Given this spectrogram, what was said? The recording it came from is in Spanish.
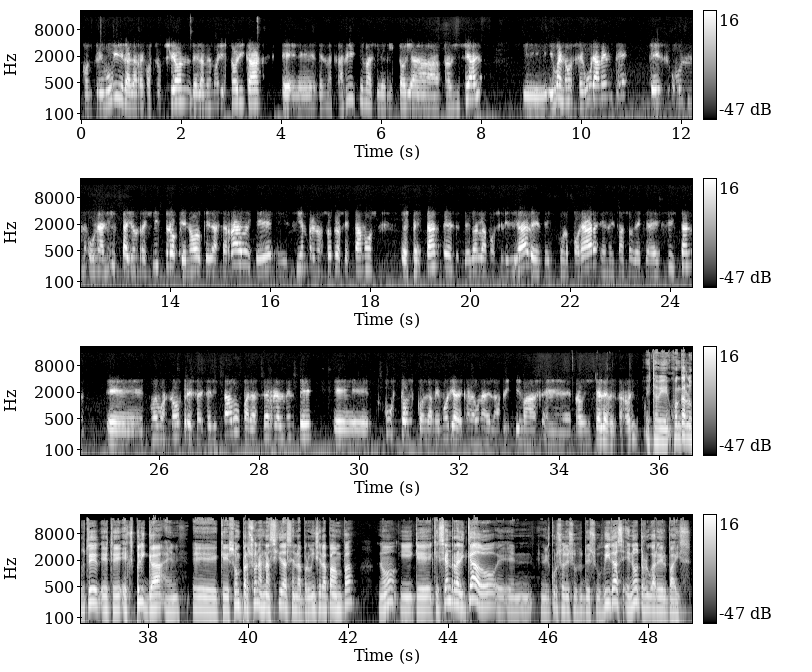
contribuir a la reconstrucción de la memoria histórica eh, de nuestras víctimas y de la historia provincial. Y, bueno, seguramente es una lista y un registro que no queda cerrado y que eh, siempre nosotros estamos expectantes de ver la posibilidad de incorporar en el caso de que existan eh, nuevos nombres a ese listado para ser realmente eh, justos con la memoria de cada una de las víctimas eh, provinciales del terrorismo. Está bien. Juan Carlos, usted este, explica en, eh, que son personas nacidas en la provincia de La Pampa, ¿no? Y que, que se han radicado en, en el curso de sus, de sus vidas en otros lugares del país.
